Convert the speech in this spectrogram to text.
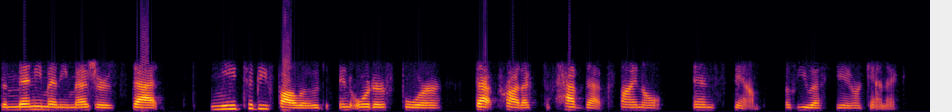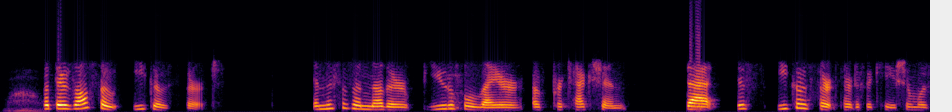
the many, many measures that need to be followed in order for that product to have that final end stamp of USDA organic. Wow. But there's also EcoCert. And this is another beautiful layer of protection that this EcoCert certification was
